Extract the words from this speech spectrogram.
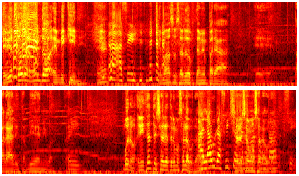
Te vio todo el mundo en bikini. ¿eh? Ah, sí. Le mandamos un saludo también para, eh, para Ali también. Y bueno. Sí. bueno, en instantes ya la tenemos a Laura. ¿eh? A Laura Fischer. Ya la llamamos a. Laura. Sí.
